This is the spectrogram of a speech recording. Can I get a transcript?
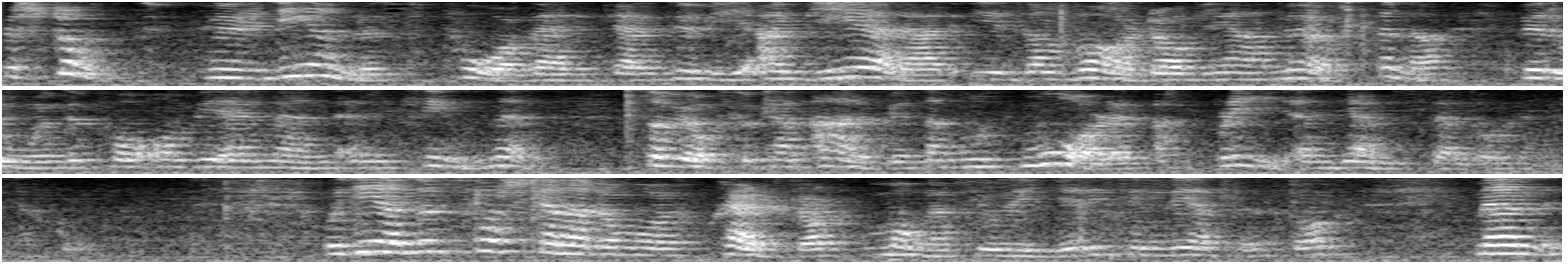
förstått hur genus påverkar hur vi agerar i de vardagliga mötena beroende på om vi är män eller kvinnor så vi också kan arbeta mot målet att bli en jämställd organisation. Och genusforskarna de har självklart många teorier i sin vetenskap men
